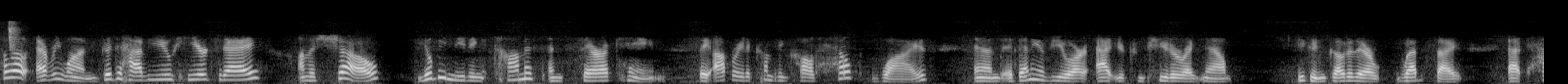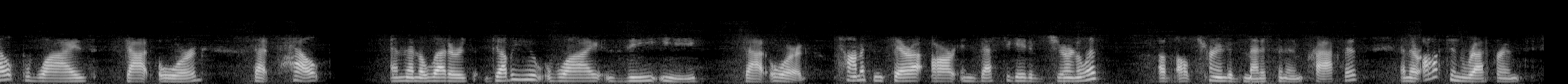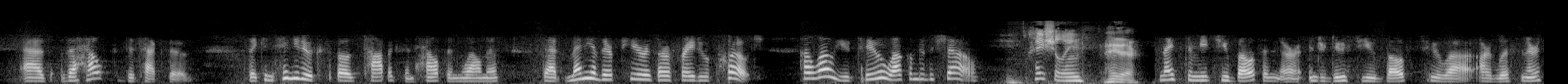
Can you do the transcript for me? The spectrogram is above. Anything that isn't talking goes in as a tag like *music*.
Hello, everyone. Good to have you here today. On the show, you'll be meeting Thomas and Sarah Kane. They operate a company called Health Wyze, and if any of you are at your computer right now, you can go to their website at healthwyze.org. That's help and then the letters W-Y-Z-E dot org. Thomas and Sarah are investigative journalists of alternative medicine and practice, and they're often referenced as the health detectives. They continue to expose topics in health and wellness that many of their peers are afraid to approach. Hello, you two. Welcome to the show. Hey, Kjelene. Hey there. Nice to meet you both and or introduce you both to uh, our listeners.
